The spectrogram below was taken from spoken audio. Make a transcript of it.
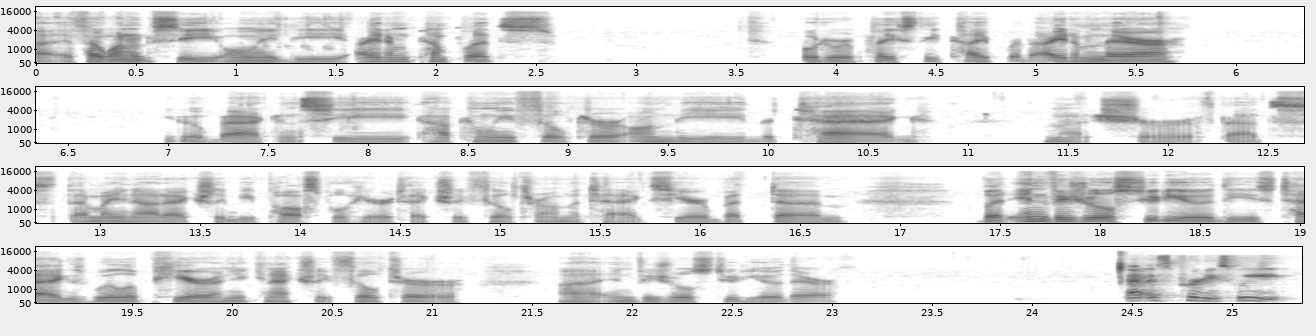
Uh, if I wanted to see only the item templates, go to replace the type with item there. You go back and see how can we filter on the the tag. I'm not sure if that's that may not actually be possible here to actually filter on the tags here, but um, but in Visual Studio these tags will appear and you can actually filter uh, in Visual Studio there. That is pretty sweet.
